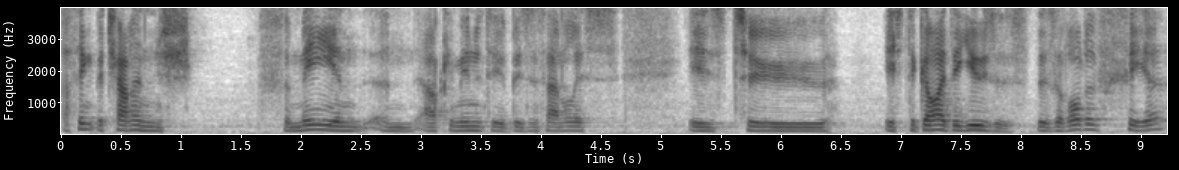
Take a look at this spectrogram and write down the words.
I think the challenge for me and, and our community of business analysts is to is to guide the users. There's a lot of fear,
